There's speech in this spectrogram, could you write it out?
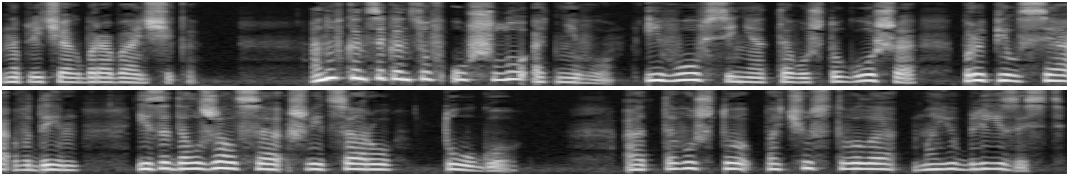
на плечах барабанщика. Оно, в конце концов, ушло от него, и вовсе не от того, что Гоша пропился в дым и задолжался швейцару туго, а от того, что почувствовала мою близость.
